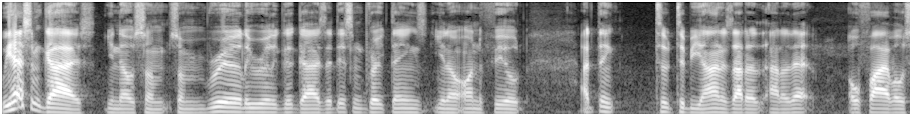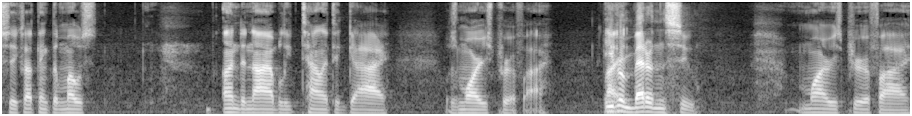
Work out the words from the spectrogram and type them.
We had some guys, you know, some some really really good guys that did some great things, you know, on the field. I think to to be honest, out of out of that 05, 06, I think the most undeniably talented guy was Maurice Purify. Like, Even better than Sue. Maurice Purify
